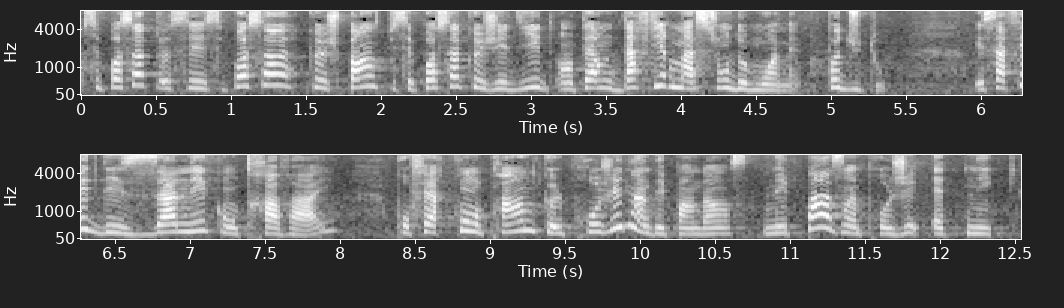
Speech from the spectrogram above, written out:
c'est pas ça que c'est, c'est pas ça que je pense, puis c'est pas ça que j'ai dit en termes d'affirmation de moi-même, pas du tout. Et ça fait des années qu'on travaille pour faire comprendre que le projet d'indépendance n'est pas un projet ethnique,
